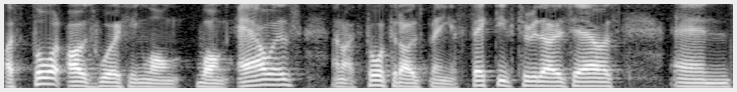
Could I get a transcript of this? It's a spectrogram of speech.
I thought I was working long, long hours, and I thought that I was being effective through those hours. And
